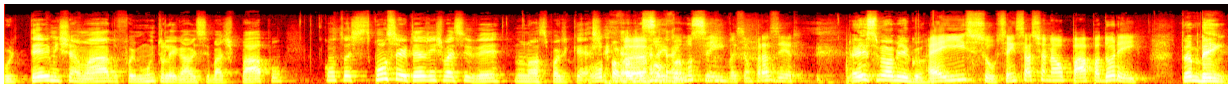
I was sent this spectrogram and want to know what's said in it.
por ter me chamado. Foi muito legal esse bate-papo. Com, com certeza a gente vai se ver no nosso podcast. Opa, Vamos, vamos sim, vamos, sim, vai ser um prazer. É isso, meu amigo. É isso, sensacional o papo, adorei. Também.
